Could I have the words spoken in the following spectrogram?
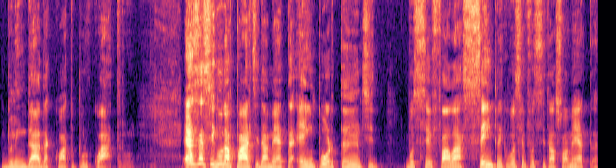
blindada 4x4. Essa segunda parte da meta é importante você falar sempre que você for citar sua meta,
